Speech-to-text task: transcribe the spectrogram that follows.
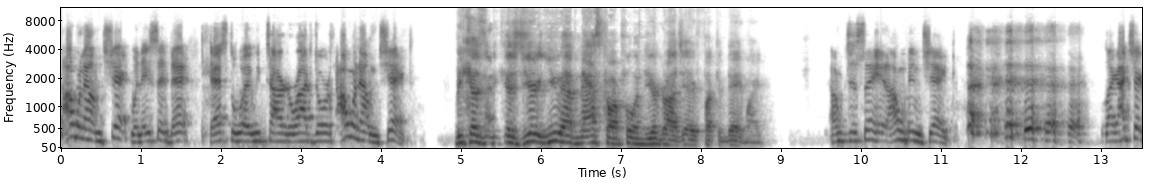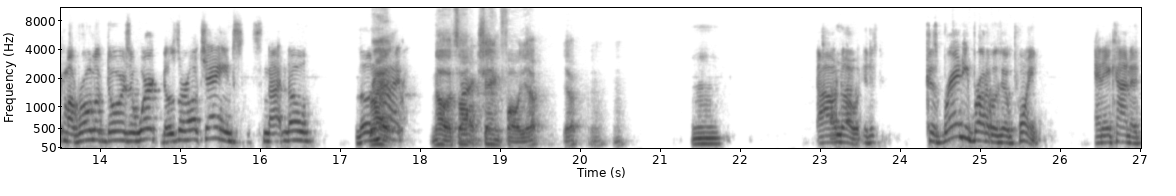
I went out and checked when they said that that's the way we tie garage doors. I went out and checked. because because you're you have NASCAR pulling to your garage every fucking day, Mike. I'm just saying, I went and checked. Like I checked my roll up doors at work. Those are all chains. It's not no no Right. knot. No, it's all Right. chain fall. Yep, yep. yeah, yeah. Mm-hmm. I don't know. It because Brandy brought up a good point, and it kind of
